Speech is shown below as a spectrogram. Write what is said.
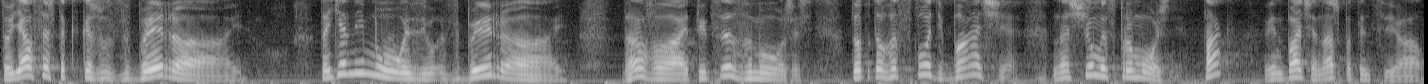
то я все ж таки кажу: збирай. Та я не можу, збирай. Давай, ти це зможеш. Тобто Господь бачить, на що ми спроможні. Так? Він бачить наш потенціал.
